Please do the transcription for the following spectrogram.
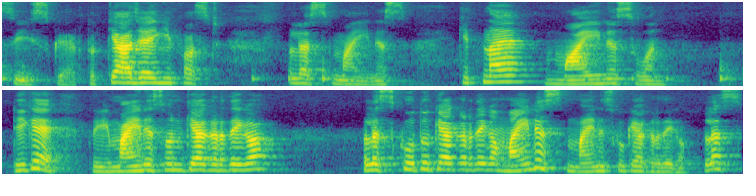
सी स्क्वायर तो क्या आ जाएगी फ़र्स्ट प्लस माइनस कितना है? माइनस वन ठीक है? तो ये माइनस वन क्या कर देगा? प्लस को तो क्या कर देगा? माइनस माइनस को क्या कर देगा? प्लस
